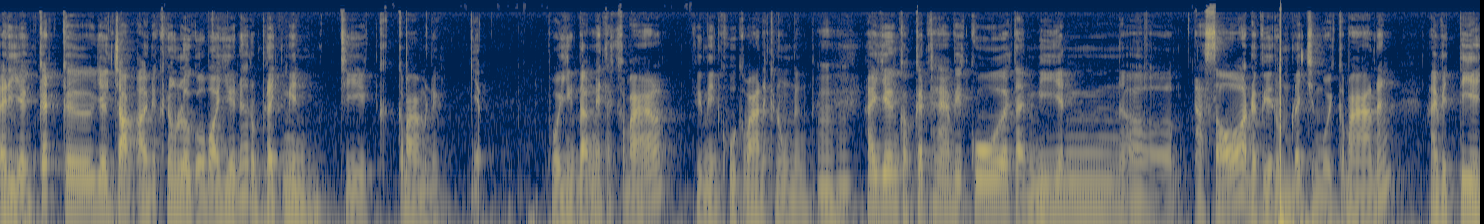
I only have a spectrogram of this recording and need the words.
អីដែលយើងគិតគឺយើងចង់ឲ្យនៅក្នុង logo របស់យើងនេះរំលេចមានជាក្បាលមនុស្សយេព្រោះយើងដឹងថាក្បាលវាមានខួរក្បាលនៅក្នុងនឹងហើយយើងក៏គិតថាវាគួរតែមានអក្សរដែលវារំលេចជាមួយក្បាលហ្នឹងហើយវាទាញ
